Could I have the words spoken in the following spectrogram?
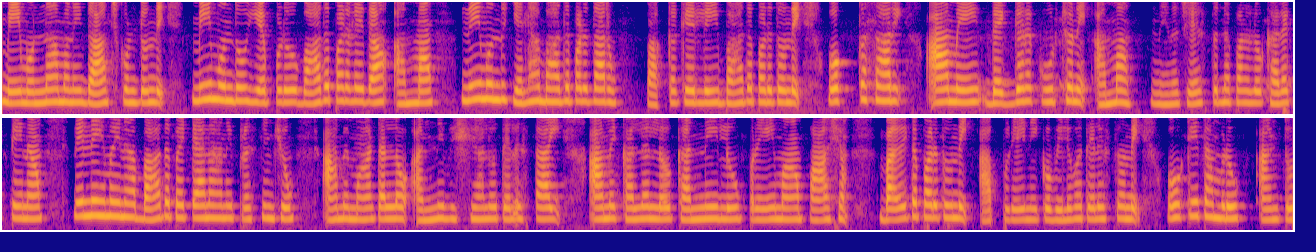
మేమున్నామని దాచుకుంటుంది. మీ ముందు ఎప్పుడూ బాధపడలేదా అమ్మ? నీ ముందు ఎలా బాధపడతారు? పక్కకెళ్ళి బాధపడుతుంది. ఒక్కసారి ఆమె దగ్గర కూర్చొని అమ్మ నేను చేస్తున్న పనులు కరెక్టేనా? నిన్నేమైనా బాధ పెట్టానా? అని ప్రశ్నించు. ఆమె మాటల్లో అన్ని విషయాలు తెలుస్తాయి. ఆమె కళ్ళల్లో కన్నీళ్ళు ప్రేమ పాశం బయటపడుతుంది. అప్పుడే నీకు విలువ తెలుస్తుంది. ఓకే తమ్ముడు అంటూ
